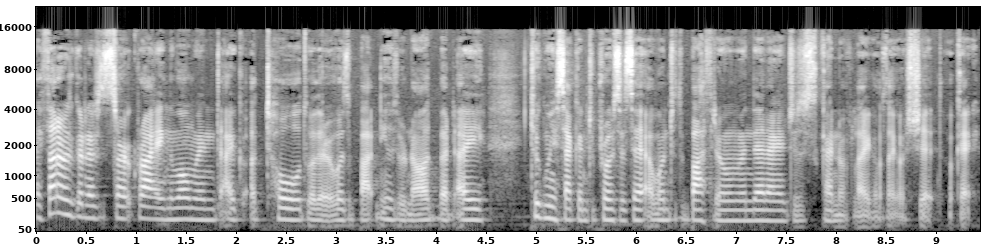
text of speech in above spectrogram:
I thought I was gonna start crying the moment I got told whether it was bad news or not, but I took me a second to process it. I went to the bathroom and then I just kind of like I was like, oh shit, okay.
